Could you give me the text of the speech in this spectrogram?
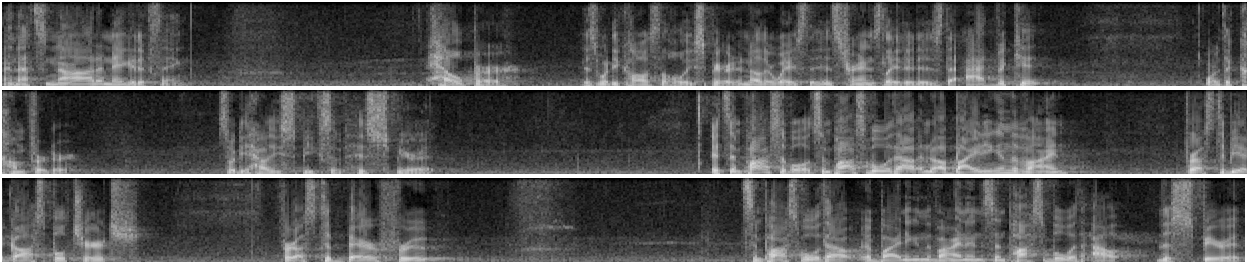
And that's not a negative thing. Helper is what he calls the Holy Spirit. In other ways, that it's translated as the advocate or the comforter. That's what he, how he speaks of his spirit. It's impossible. It's impossible without abiding in the vine for us to be a gospel church, for us to bear fruit. It's impossible without abiding in the vine, and it's impossible without the Spirit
